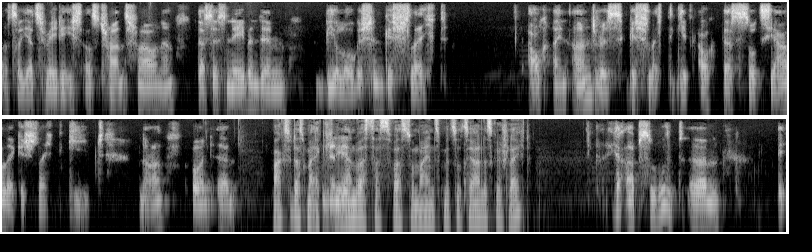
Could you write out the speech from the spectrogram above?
also jetzt rede ich als Transfrau, ne, dass es neben dem biologischen Geschlecht auch ein anderes Geschlecht gibt, auch das soziale Geschlecht gibt. Na? Und, ähm, Magst du das mal erklären, was das, was du meinst mit soziales Geschlecht? Ja, absolut. Ähm, ich,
